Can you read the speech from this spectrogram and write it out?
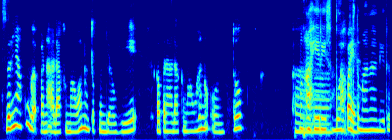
Sebenarnya aku nggak pernah ada kemauan untuk menjauhi nggak pernah ada kemauan untuk Mengakhiri sebuah apa ya? pertemanan gitu.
